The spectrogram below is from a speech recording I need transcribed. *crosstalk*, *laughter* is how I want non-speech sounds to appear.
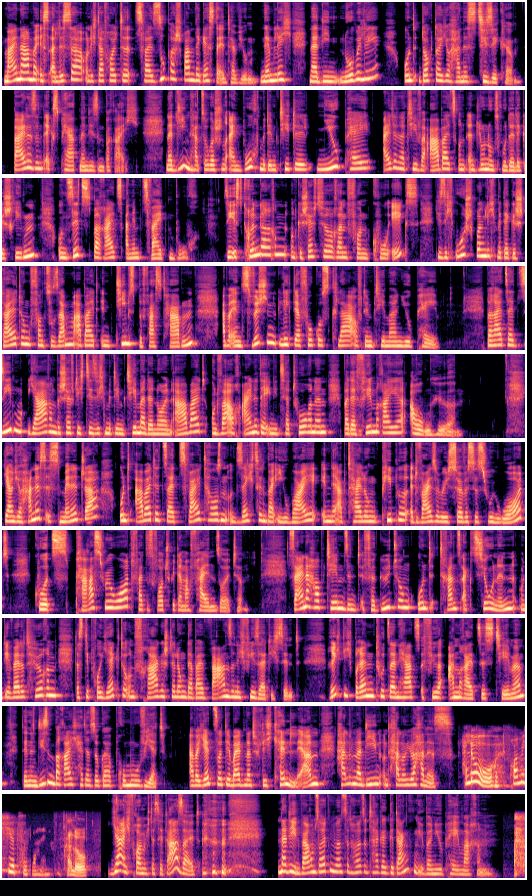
Mein Name ist Alissa und ich darf heute zwei super spannende Gäste interviewen, nämlich Nadine Nobele und Dr. Johannes Ziesecke. Beide sind Experten in diesem Bereich. Nadine hat sogar schon ein Buch mit dem Titel New Pay Alternative Arbeits- und Entlohnungsmodelle geschrieben und sitzt bereits an dem zweiten Buch. Sie ist Gründerin und Geschäftsführerin von CoX, die sich ursprünglich mit der Gestaltung von Zusammenarbeit in Teams befasst haben, aber inzwischen liegt der Fokus klar auf dem Thema New Pay. Bereits seit sieben Jahren beschäftigt sie sich mit dem Thema der neuen Arbeit und war auch eine der Initiatorinnen bei der Filmreihe Augenhöhe. Ja, und Johannes ist Manager und arbeitet seit 2016 bei EY in der Abteilung People Advisory Services Reward, kurz Pass Reward, falls das Wort später mal fallen sollte. Seine Hauptthemen sind Vergütung und Transaktionen und ihr werdet hören, dass die Projekte und Fragestellungen dabei wahnsinnig vielseitig sind. Richtig brennen tut sein Herz für Anreizsysteme, denn in diesem Bereich hat er sogar promoviert. Aber jetzt sollt ihr beide natürlich kennenlernen. Hallo Nadine und hallo Johannes. Hallo, ich freue mich hier zu sein. Hallo. Ja, ich freue mich, dass ihr da seid. *laughs* Nadine, warum sollten wir uns denn heutzutage Gedanken über New Pay machen? *laughs*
